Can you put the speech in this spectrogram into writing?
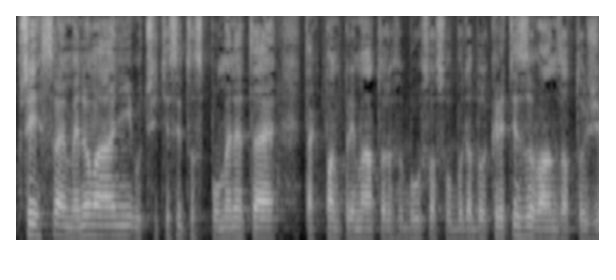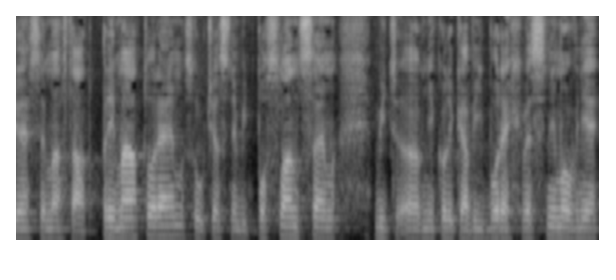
Při svém jmenování, určitě si to vzpomenete, tak pan primátor Bohuslav Svoboda byl kritizován za to, že se má stát primátorem, současně být poslancem, být eh, v několika výborech ve sněmovně,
